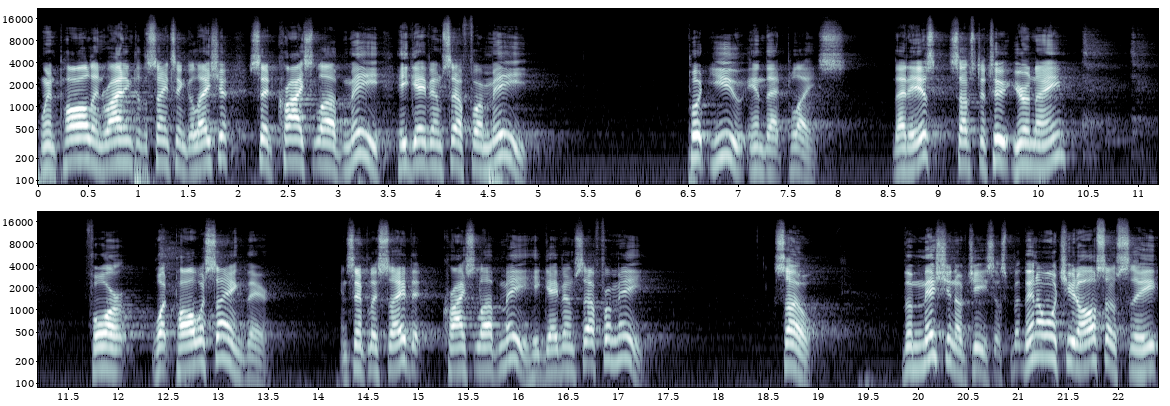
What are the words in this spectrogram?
When Paul, in writing to the saints in Galatia, said, Christ loved me, He gave Himself for me. Put you in that place. That is, substitute your name for what Paul was saying there. And simply say that Christ loved me, He gave Himself for me. So, the mission of Jesus. But then I want you to also see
